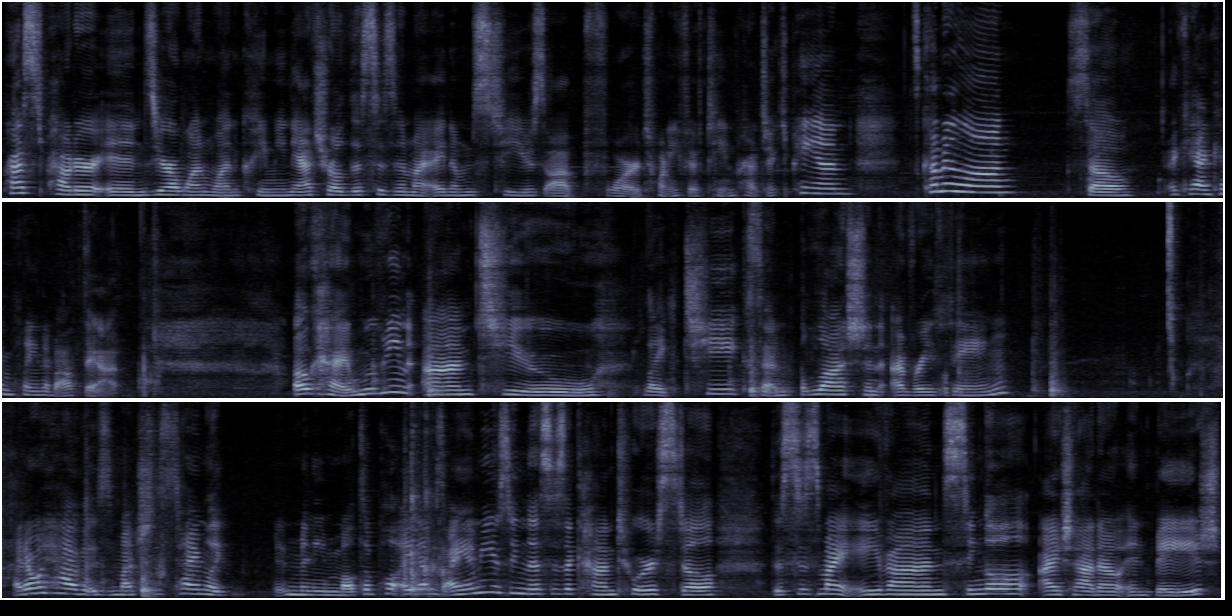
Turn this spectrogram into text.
pressed powder in 011 Creamy Natural. This is in my items to use up for 2015 Project Pan. It's coming along. So I can't complain about that. Okay, moving on to like cheeks and blush and everything. I don't have as much this time. Like many multiple items. I am using this as a contour still. This is my Avon single eyeshadow in beige.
